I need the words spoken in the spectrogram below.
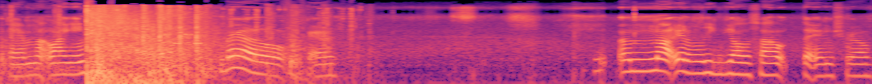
Okay, I'm not lagging. Bro, okay. I'm not gonna leave y'all without the intro.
